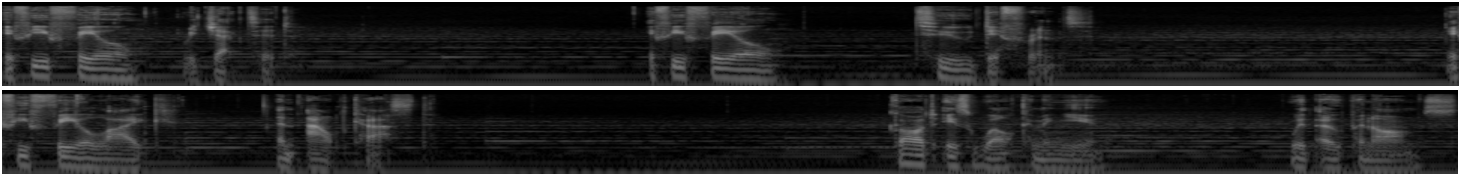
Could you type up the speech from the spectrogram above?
If you feel rejected, if you feel too different, if you feel like an outcast, God is welcoming you with open arms.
